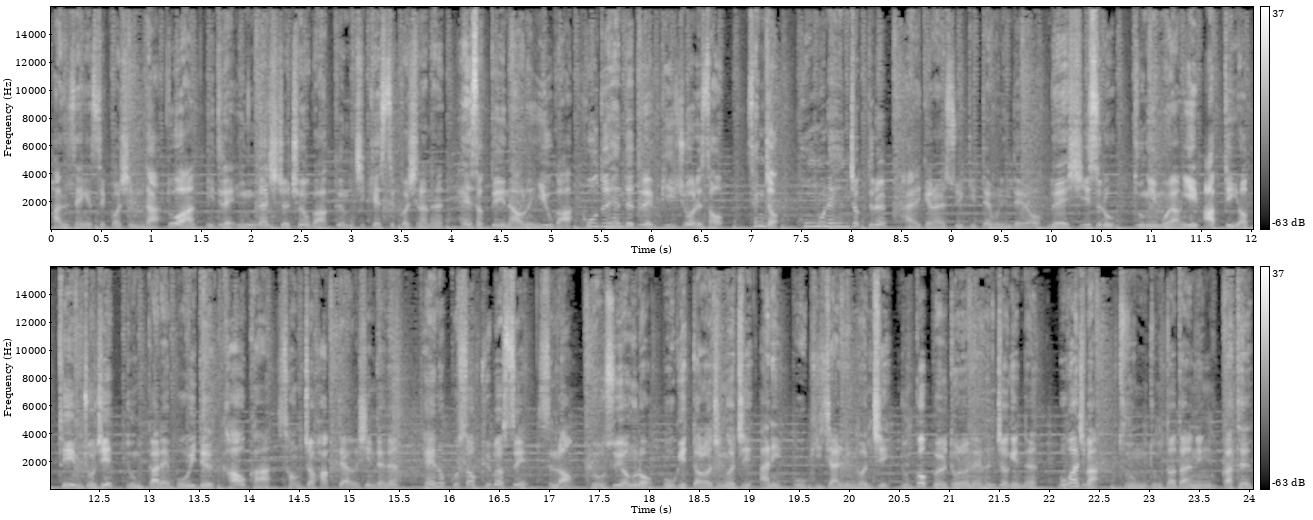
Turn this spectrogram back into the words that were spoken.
환생했을 것입니다. 또한 이들의 인간 시절 최후가 끔찍했을 것이라는 해석들이 나오는 이유가 고드핸드들의 비주얼에서 생전 고문의 흔적들을 발견할 수 있기 때문인데요. 뇌 시스루, 뚱이 모양 입, 앞뒤 옆트임 조진, 눈가래 보이드, 가혹한 성적 학대가 의심되는 대놓고 서큐버스인 슬랜, 교수형으로 목이 떨어진 건지 아니 목이 잘린 건지 눈꺼풀 도려낸 흔적이 있는 모가지만 둥둥 떠다니는 것 같은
